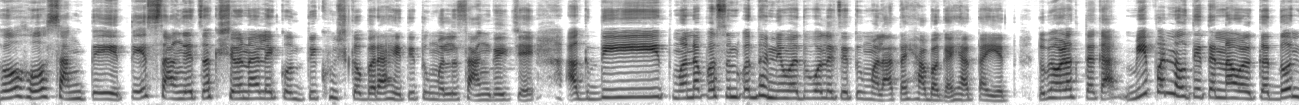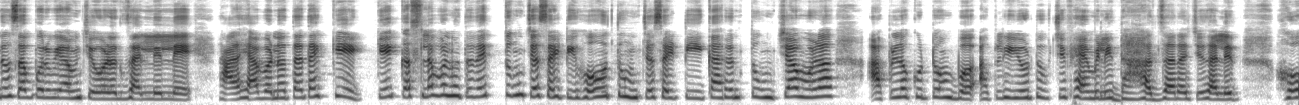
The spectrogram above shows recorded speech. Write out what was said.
हो हो सांगते. तेच सांगायचा क्षण आलाय कोणती खुशखबर आहे ती तुम्हाला सांगायची आहे. अगदी मनापासून पण धन्यवाद बोलायचे तुम्हाला. आता ह्या बघा ह्या ताई आहेत. तुम्ही ओळखता का? मी पण नव्हते त्यांना ओळखत. दोन दिवसापूर्वी आमची ओळख झालेली आहे. ह्या ह्या बनवतात आहे केक. केक कसला बनवतात आहे? तुमच्यासाठी. हो तुमच्यासाठी. कारण तुमच्यामुळं आपलं कुटुंब आपली यूट्यूबची फॅमिली दहा हजाराची झालेत. हो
